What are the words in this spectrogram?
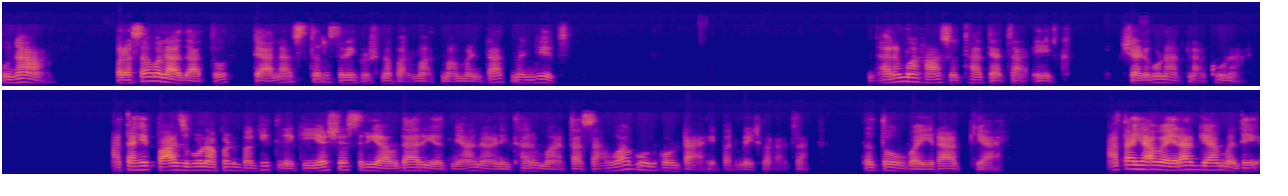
पुन्हा प्रसवला जातो त्यालाच तर श्रीकृष्ण परमात्मा म्हणतात. म्हणजेच धर्म हा सुद्धा त्याचा एक षडगुणातला गुण आहे. आता हे पाच गुण आपण बघितले की यश श्री ज्ञान आणि धर्म आता सहावा गुण कोणता आहे परमेश्वराचा? तर तो वैराग्य आहे. आता ह्या वैराग्यामध्ये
